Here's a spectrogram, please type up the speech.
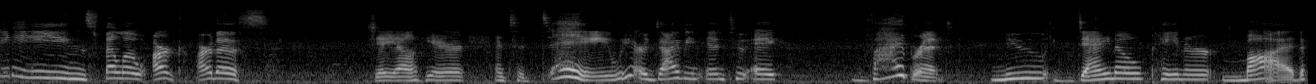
Greetings, fellow ARK artists. Jael here, and today we are diving into a vibrant new Dino Painter mod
